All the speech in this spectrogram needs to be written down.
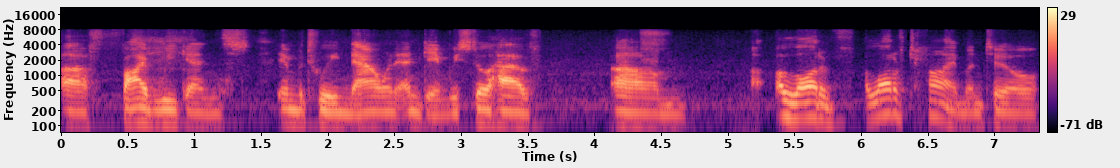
uh, five weekends in between now and Endgame. We still have um, a- lot of a lot of time until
